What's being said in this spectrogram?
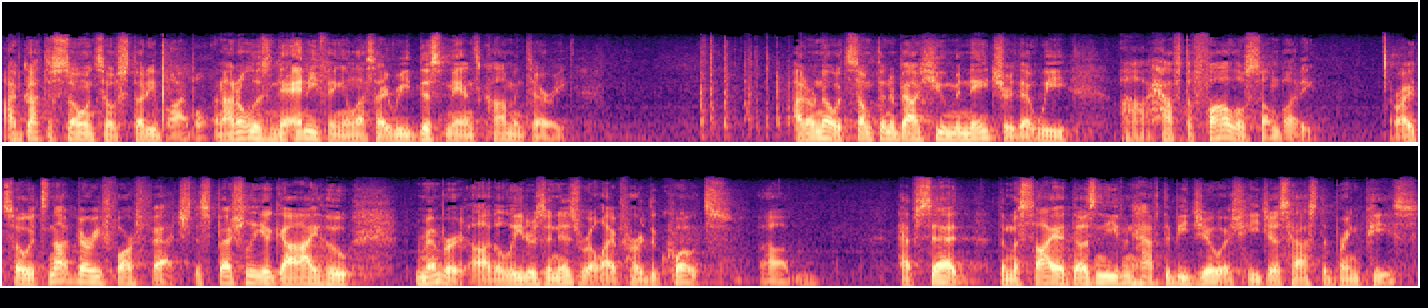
I've got the so and so study Bible, and I don't listen to anything unless I read this man's commentary. I don't know, it's something about human nature that we uh, have to follow somebody. All right, so it's not very far fetched, especially a guy who, remember, uh, the leaders in Israel, I've heard the quotes, uh, have said the Messiah doesn't even have to be Jewish, he just has to bring peace.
